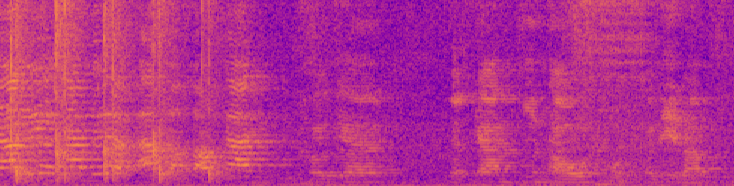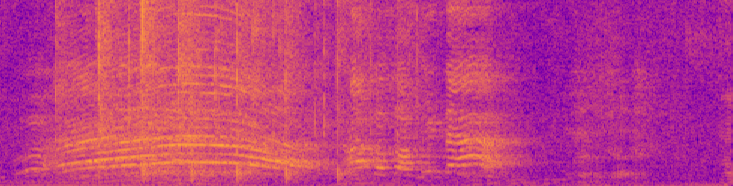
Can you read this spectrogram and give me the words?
น่าเลือกน่าเลือกอ่าสสกันเราจะจัดการจีนเทาให้หมดประเทศครับ อ่าอ่าสสพิต้าพั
